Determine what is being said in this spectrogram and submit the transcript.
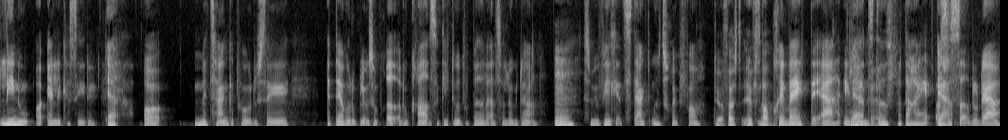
lige nu, og alle kan se det. Ja. Og med tanke på, at du sagde, at der, hvor du blev så vred, og du græd, så gik du ud på badeværelset og lukkede døren. Mm. Som jo virkelig er et stærkt udtryk for, det var først efter... hvor privat det er et Ja. eller andet Ja. sted for dig. Og Ja. så sad du der.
